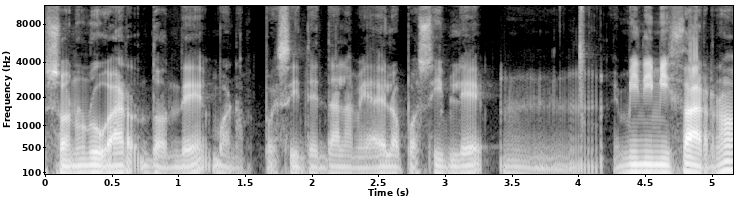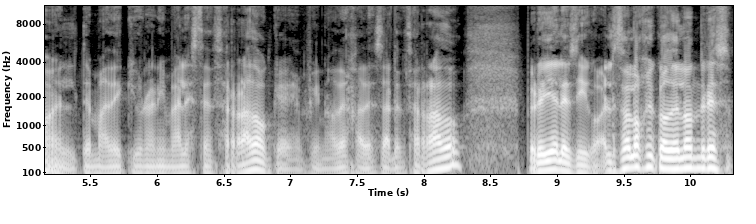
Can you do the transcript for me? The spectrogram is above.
son un lugar donde, bueno, pues se intenta en la medida de lo posible mm, minimizar ¿no? el tema de que un animal esté encerrado, que en fin no deja de estar encerrado. Pero ya les digo, el zoológico de Londres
